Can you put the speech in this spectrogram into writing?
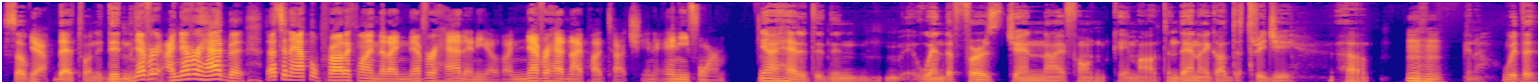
So Yeah. that one. It didn't Never, I never had, but that's an Apple product line that I never had any of. I never had an iPod Touch in any form. Yeah, I had it in when the first gen iPhone came out, and then I got the 3G. Uh, Mm-hmm. you know, with the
